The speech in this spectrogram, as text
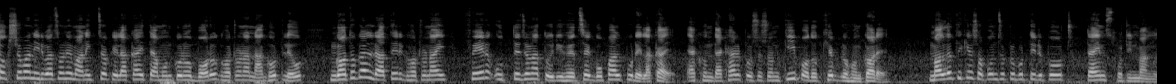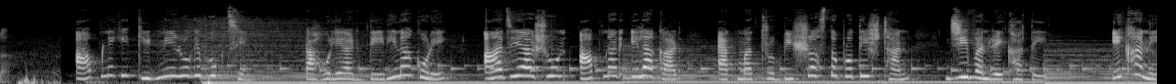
লোকসভা নির্বাচনে মানিকচক এলাকায় তেমন কোনো বড় ঘটনা না ঘটলেও গতকাল রাতের ঘটনায় ফের উত্তেজনা তৈরি হয়েছে গোপালপুর এলাকায়। এখন দেখার প্রশাসন কী পদক্ষেপ গ্রহণ করে? মালদা থেকে Swapan Chakraborty report, Times fourteen Bangla. আপনি কি কিডনির রোগে ভুগছেন? তাহলে আর দেরি না করে আজই আসুন আপনার এলাকার একমাত্র বিশ্বস্ত প্রতিষ্ঠান জীবন রেখাতে এখানে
